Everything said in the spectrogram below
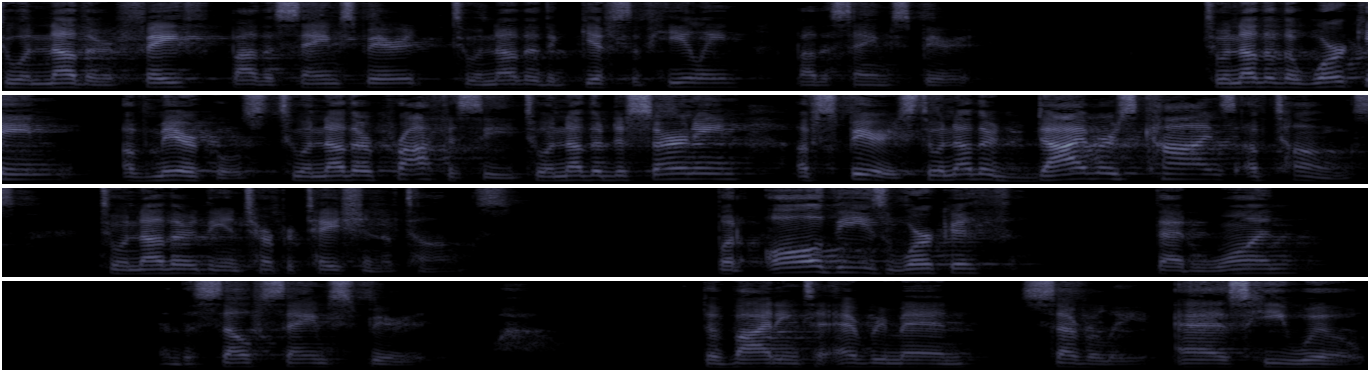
to another faith by the same Spirit, to another the gifts of healing by the same Spirit, to another the working of miracles, to another prophecy, to another discerning of spirits, to another divers kinds of tongues, to another the interpretation of tongues. But all these worketh that one and the self same Spirit, wow, dividing to every man severally as he will.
